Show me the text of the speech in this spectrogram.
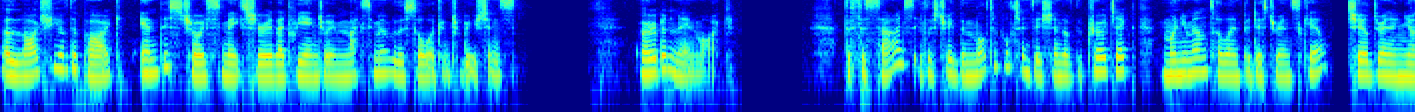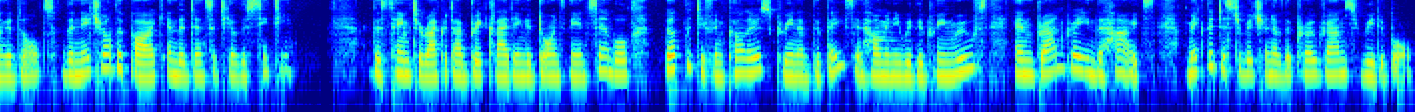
a large view of the park, and this choice makes sure that we enjoy maximum of the solar contributions. Urban Landmark The facades illustrate the multiple transitions of the project, monumental and pedestrian scale, children and young adults, the nature of the park, and the density of the city. The same terracotta brick cladding adorns the ensemble, but the different colors, green at the base in harmony with the green roofs and brown gray in the heights, make the distribution of the programs readable.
